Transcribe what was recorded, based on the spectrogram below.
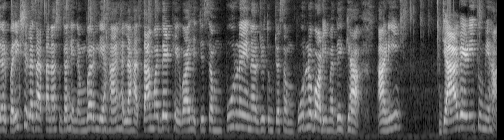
तर परीक्षेला जाताना सुद्धा हे नंबर लिहा ह्याला हातामध्ये ठेवा. ह्याची संपूर्ण एनर्जी तुमच्या संपूर्ण बॉडीमध्ये घ्या. आणि ज्यावेळी तुम्ही हा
